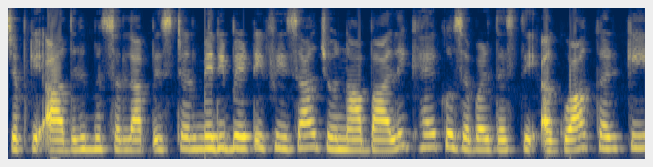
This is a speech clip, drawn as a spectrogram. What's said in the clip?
जबकि आदिल मसल्ला पिस्टल मेरी बेटी फिजा, जो नाबालिग है, को ज़बरदस्ती अगवा करके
